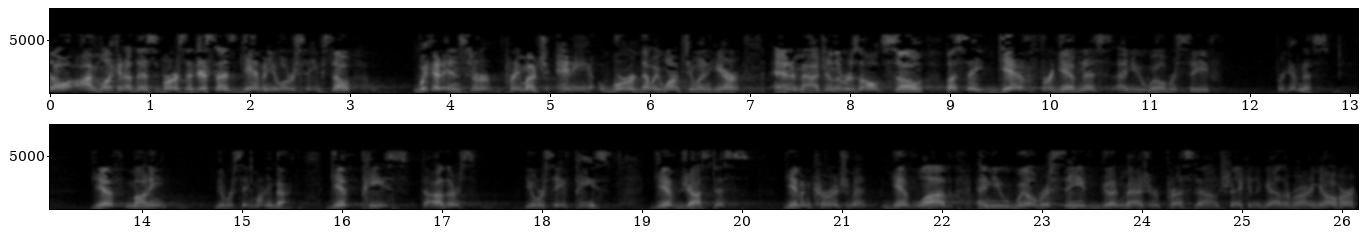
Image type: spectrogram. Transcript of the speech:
so I'm looking at this verse that just says give and you will receive. So we could insert pretty much any word that we want to in here and imagine the results. So let's say give forgiveness and you will receive forgiveness. Give money, you'll receive money back. Give peace to others, you'll receive peace. Give justice, give encouragement, give love, and you will receive good measure, pressed down, shaken together, running over.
